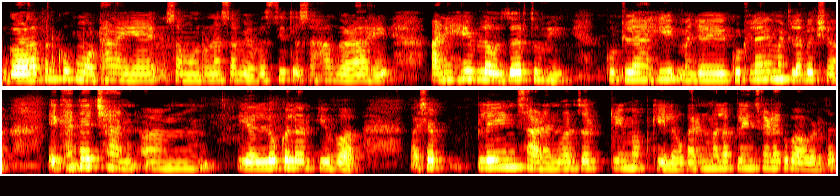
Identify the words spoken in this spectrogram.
गळा पण खूप मोठा नाही आहे समोरून असा व्यवस्थित असा हा गळा आहे. आणि हे ब्लाऊज जर तुम्ही कुठल्याही म्हणजे कुठल्याही म्हटल्यापेक्षा एखाद्या छान येल्लो कलर किंवा अशा प्लेन साड्यांवर जर ट्रिम अप केलं कारण मला प्लेन साड्या खूप आवडतात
